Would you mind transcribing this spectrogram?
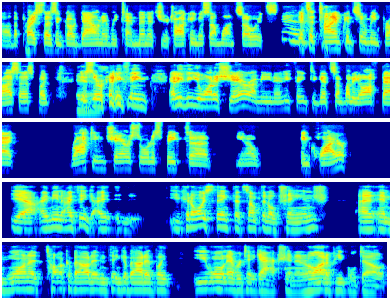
Uh, the price doesn't go down every 10 minutes you're talking to someone so it's yeah. it's a time consuming process but is, is there anything anything you want to share? I mean anything to get somebody off that rocking chair so to speak to you know inquire? Yeah i mean i think i you can always think that something will change and, and want to talk about it and think about it but you won't ever take action and a lot of people don't.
